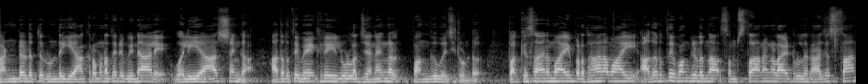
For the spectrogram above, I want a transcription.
കണ്ടെടുത്തിട്ടുണ്ട്. ഈ ആക്രമണത്തിന് പിന്നാലെ വലിയ ആശങ്ക അതിർത്തി മേഖലയിലുള്ള ജനങ്ങൾ പങ്കുവച്ചിട്ടുണ്ട്. പാകിസ്ഥാനുമായി പ്രധാനമായി അതിർത്തി പങ്കിടുന്ന സംസ്ഥാനങ്ങളായിട്ടുള്ള രാജസ്ഥാൻ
